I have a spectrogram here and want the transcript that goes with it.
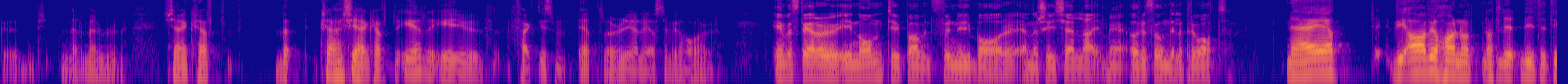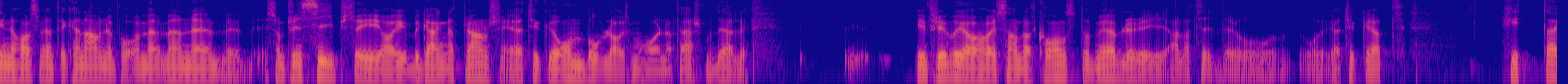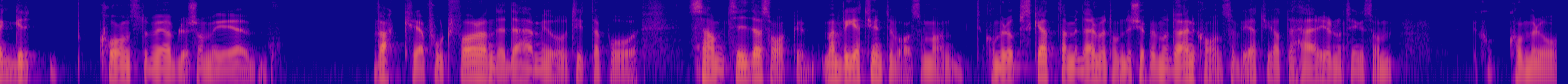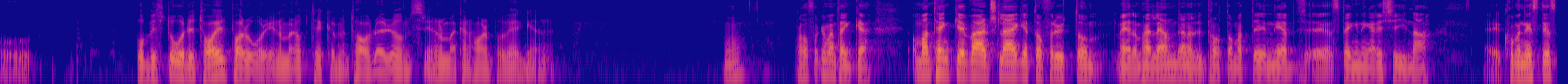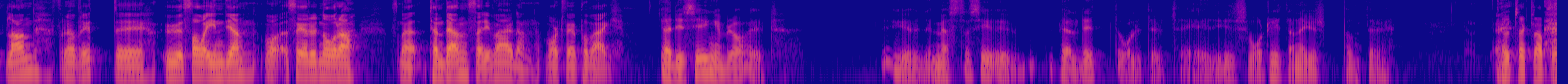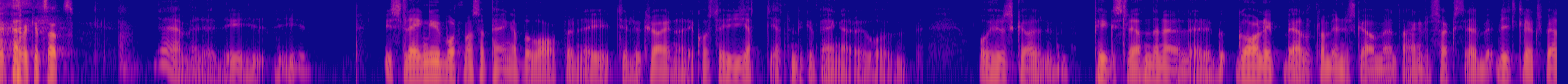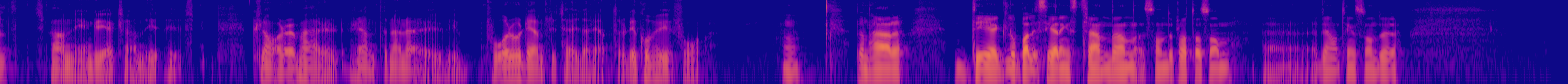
Men, men kärnkraft, kärnkraftsel är ju faktiskt ett av de renligaste vi har. Investerar du i någon typ av förnybar energikälla med Öresund eller privat? Nej, vi, ja, vi har något, något litet innehav som jag inte kan namnet på. Men, men eh, som princip så är jag i begagnatbranschen. Jag tycker om bolag som har en affärsmodell. Min fru och jag har samlat konst och möbler i alla tider och, och jag tycker att hitta konst och möbler som är vackra fortfarande. Det här med att titta på samtida saker. Man vet ju inte vad som man kommer uppskatta men däremot om du köper modern konst så vet du ju att det här är någonting som kommer att, att bestå. Det tar ju ett par år innan man upptäcker om en tavla är rumsren och man kan ha den på väggen. Mm. Ja, så kan man tänka. Om man tänker världsläget och förutom med de här länderna, du pratar om att det är nedstängningar i Kina, eh, kommunistiskt land för övrigt, eh, USA och Indien. Ser du några såna tendenser i världen vart vi är på väg? Ja, det ser inget bra ut. Det mesta ser väldigt dåligt ut. Det är svårt att hitta några ljuspunkter. Utveckla på, på vilket sätt? Nej, men det, det, det, vi slänger ju bort massa pengar på vapen till Ukraina. Det kostar ju jättemycket pengar. Och, och hur ska pigsländerna eller garlic belt, om vi nu ska använda anglosaxiska vitlöksbält, Spanien, Grekland, klara de här räntorna när vi får ordentligt höjda räntor. Det kommer vi få. Mm. Den här deglobaliseringstrenden som det pratas om, eh, är det någonting som du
